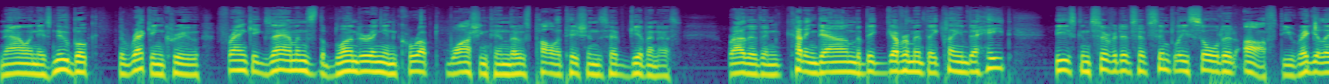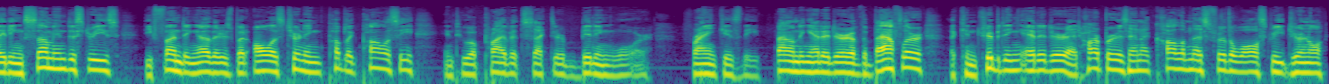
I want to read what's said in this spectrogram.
Now, in his new book, The Wrecking Crew, Frank examines the blundering and corrupt Washington those politicians have given us. Rather than cutting down the big government they claim to hate, these conservatives have simply sold it off, deregulating some industries, defunding others, but all is turning public policy into a private sector bidding war. Frank is the founding editor of The Baffler, a contributing editor at Harper's, and a columnist for the Wall Street Journal.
